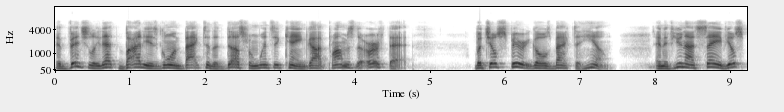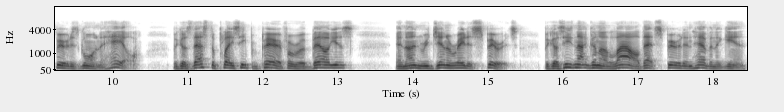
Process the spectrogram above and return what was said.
Eventually, that body is going back to the dust from whence it came. God promised the earth that. But your spirit goes back to him. And if you're not saved, your spirit is going to hell because that's the place he prepared for rebellious and unregenerated spirits because he's not going to allow that spirit in heaven again.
